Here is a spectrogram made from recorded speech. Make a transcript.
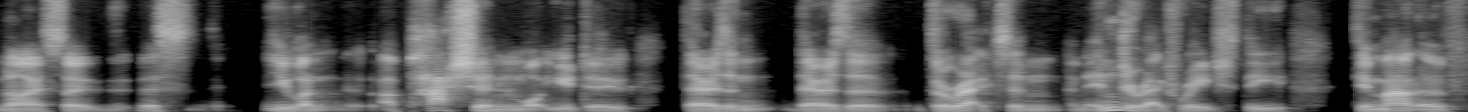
Nice. So this you want a passion in what you do. There is an there is a direct and an indirect reach. The the amount of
